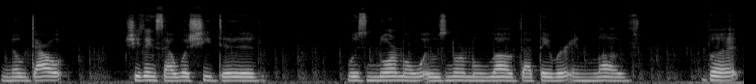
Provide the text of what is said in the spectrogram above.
no doubt. She thinks that what she did was normal. It was normal love, that they were in love. But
